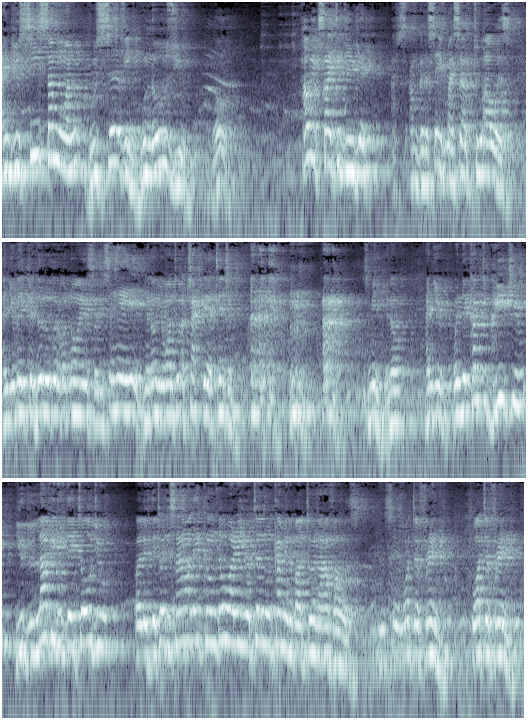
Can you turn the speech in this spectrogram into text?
and you see someone who's serving, who knows you, whoa. How excited do you get? I'm going to save myself two hours, and you make a little bit of a noise, so you say, hey, you know, you want to attract their attention. it's me, you know. And you, when they come to greet you, you'd love it if they told you, well, if they told you, Salam alaikum, don't worry, your turn will come in about two and a half hours. You say, what a friend, what a friend.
